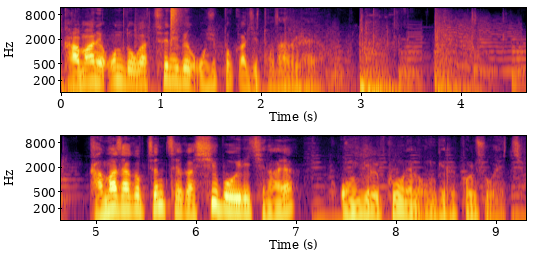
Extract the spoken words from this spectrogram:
가만의 온도가 1250도까지 도달을 해요. 가마 작업 전체가 15일이 지나야 온기를 구워낸 온기를 볼 수가 있죠.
